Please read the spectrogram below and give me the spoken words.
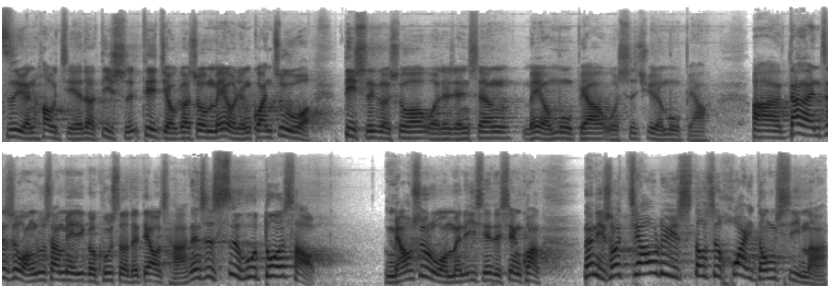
资源耗竭了。第十、第九个说没有人关注我。第十个说我的人生没有目标，我失去了目标。啊，当然这是网络上面一个酷手的调查，但是似乎多少描述了我们的一些的现况。那你说焦虑都是坏东西吗？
